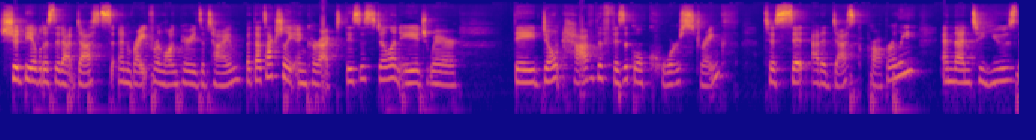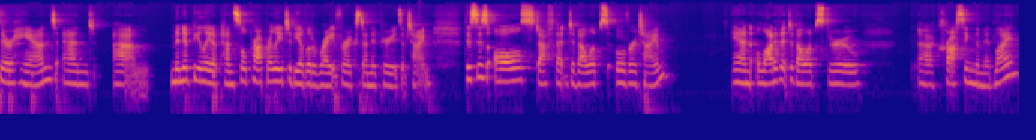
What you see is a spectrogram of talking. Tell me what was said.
should be able to sit at desks and write for long periods of time, but that's actually incorrect. This is still an age where they don't have the physical core strength to sit at a desk properly and then to use their hand and um, manipulate a pencil properly to be able to write for extended periods of time. This is all stuff that develops over time, and a lot of it develops through uh, crossing the midline.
